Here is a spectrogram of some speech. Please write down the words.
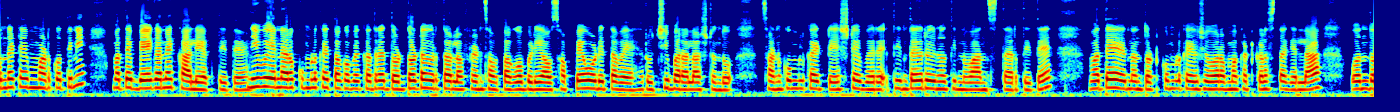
ಒಂದೇ ಟೈಮ್ ಮಾಡ್ಕೋತೀನಿ. ಮತ್ತು ಬೇಗನೆ ಖಾಲಿ ಆಗ್ತೈತೆ. ನೀವು ಏನಾರು ಕುಂಬಳಕಾಯಿ ತಗೋಬೇಕಾದ್ರೆ ದೊಡ್ಡ ದೊಡ್ಡವು ಇರ್ತಾವಲ್ಲ ಫ್ರೆಂಡ್ಸ್ ಅವು ತಗೋಬೇಡಿ. ಅವು ಸಪ್ಪೆ ಹೊಡಿತಾವೆ. ರುಚಿ ಬರಲ್ಲ ಅಷ್ಟೊಂದು. ಸಣ್ಣ ಕುಂಬಳಕಾಯಿ ಟೇಸ್ಟೇ ಬೇರೆ. ತಿಂತಾಯಿದ್ರು ಇನ್ನೂ ತಿನ್ನುವ ಅನಿಸ್ತಾ ಇರ್ತೈತೆ ಮತ್ತು ನಾನು ತೊಟ್ಕೊಂಬಳಕಾಯಿ ಕುಂಬಳಕಾಯಿ ಶಿವರಮ್ಮ ಕಟ್ ಕಳಿಸ್ದಾಗೆಲ್ಲ ಒಂದು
